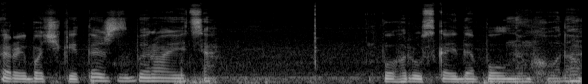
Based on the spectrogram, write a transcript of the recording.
рибачки теж збираються. Погрузка йде повним ходом.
